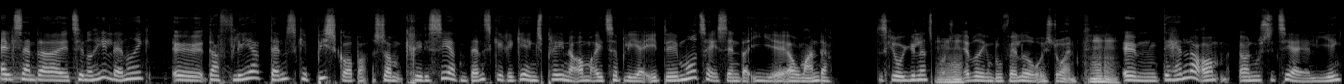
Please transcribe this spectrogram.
Alexander, øh, til noget helt andet, ikke? Øh, der er flere danske biskopper, som kritiserer den danske regeringsplaner om at etablere et øh, modtagscenter i øh, Rwanda. Det skriver Jyllandsposten. Mhm. Mm-hmm. Jeg ved ikke, om du er faldet over historien. Mm-hmm. Øhm, det handler om, og nu citerer jeg lige, ikke?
